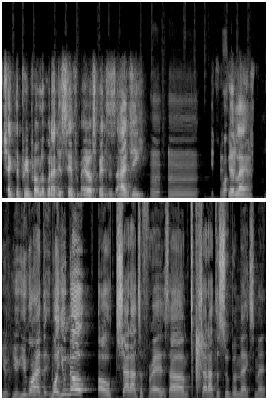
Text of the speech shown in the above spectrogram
Check the pre-pro. Look what I just sent from Errol Spencer's IG. Mm-mm. It's a What- good laugh. You you you gonna have to. Well, you know. Oh, shout out to Fred. Um, shout out to Supermax, man.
